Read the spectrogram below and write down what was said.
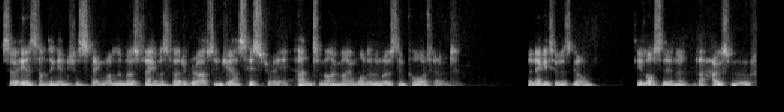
So here's something interesting. One of the most famous photographs in jazz history, and to my mind, one of the most important. The negative is gone. He lost it in a, a house move.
